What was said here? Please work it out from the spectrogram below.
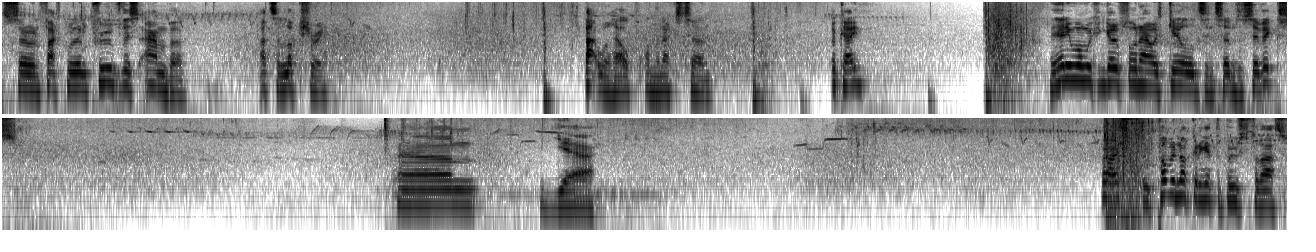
So in fact we'll improve this amber. That's a luxury. That will help on the next turn. Okay. The only one we can go for now is guilds in terms of civics. Um, yeah. Alright, we're probably not going to get the boost for that.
